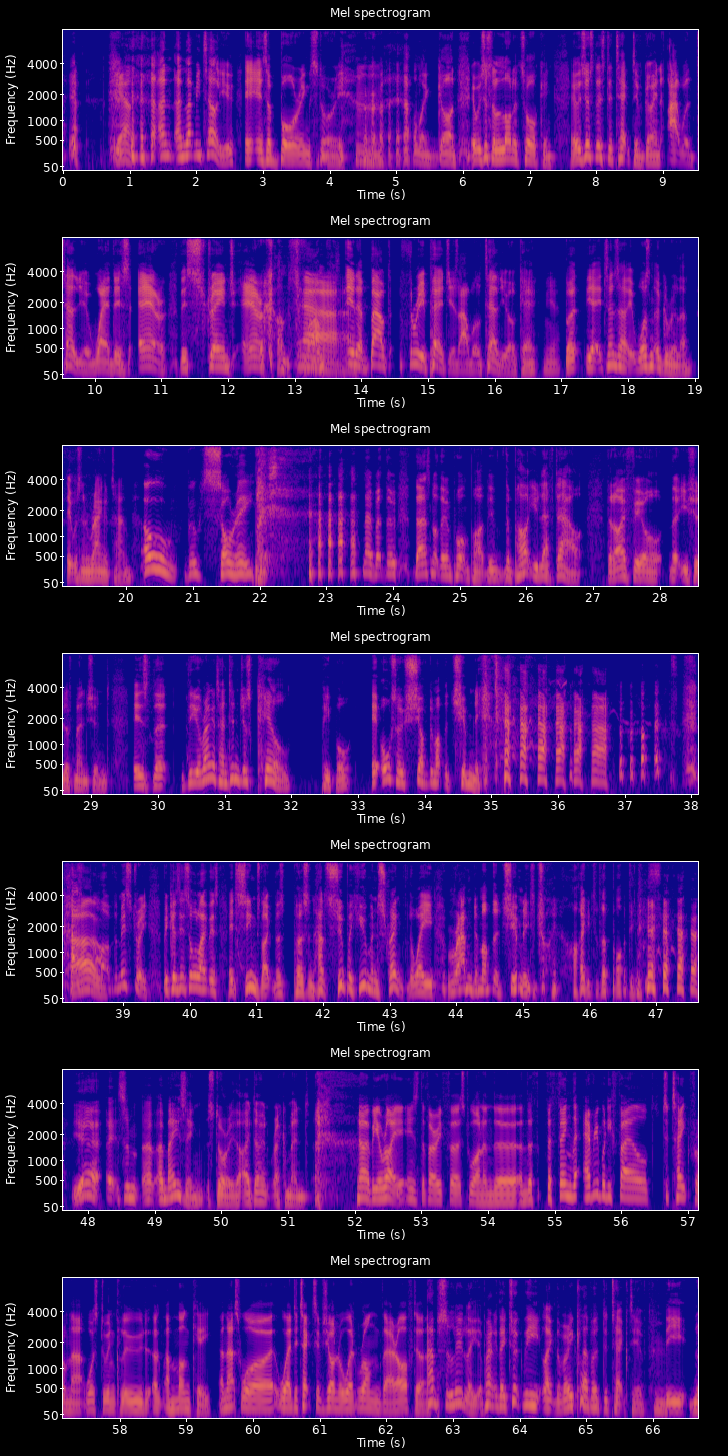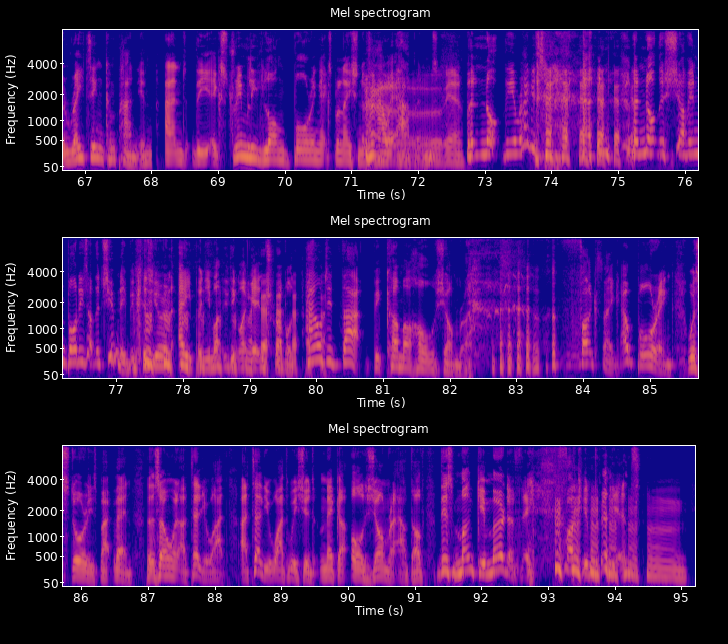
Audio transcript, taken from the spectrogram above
in." Yeah. and and let me tell you, it is a boring story. Hmm. oh my god, it was just a lot of talking. It was just this detective going, "I will tell you where this air, this strange air comes Yeah. from in about three pages. I will tell you, okay?" Yeah. But yeah, it turns out it wasn't a gorilla; it was an orangutan. Oh, oh sorry. No, but the, that's not the important part. The the part you left out that I feel that you should have mentioned is that the orangutan didn't just kill people; it also shoved them up the chimney. That's Oh. part of the mystery because it's all like this. It seems like this person had superhuman strength the way he rammed him up the chimney to try and hide the bodies. yeah, it's an uh, amazing story that I don't recommend. No, but you're right. It is the very first one, and the and the the thing that everybody failed to take from that was to include a, a monkey, and that's why where detective genre went wrong thereafter. Absolutely. Apparently, they took the like the very clever detective, hmm. the narrating companion, and the extremely long, boring explanation of how it oh, happened, yeah. but not the orangutan, and, and not the shoving bodies up the chimney because you're an ape and you might you think might get in trouble. How did that become a whole genre? Fuck's sake! How boring were stories back then that someone went, "I tell you what, I tell you what, we should make a whole genre out of this monkey murder thing." Fucking brilliant.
